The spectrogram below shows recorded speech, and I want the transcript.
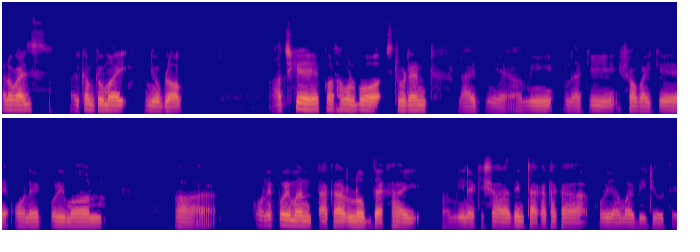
Hello guys welcome to my new blog আজকে কথা বলব স্টুডেন্ট লাইফ নিয়ে। আমি নাকি সবাইকে অনেক পরিমাণ অনেক পরিমাণ টাকার লোভ দেখাই। আমি নাকি সারাদিন টাকা টাকা করি আমার ভিডিওতে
